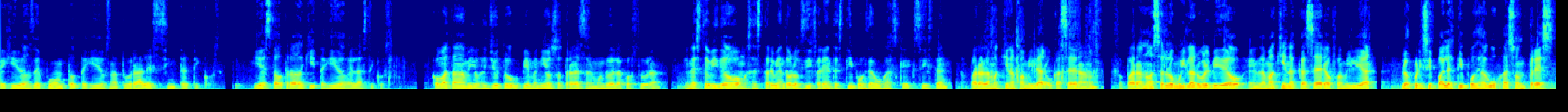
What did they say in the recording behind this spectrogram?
tejidos de punto, tejidos naturales, sintéticos. Y esta otra de aquí, tejidos elásticos. ¿Cómo están amigos de YouTube? Bienvenidos otra vez al mundo de la costura. En este video vamos a estar viendo los diferentes tipos de agujas que existen para la máquina familiar o casera, ¿no? Para no hacerlo muy largo el video, en la máquina casera o familiar, los principales tipos de agujas son tres.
